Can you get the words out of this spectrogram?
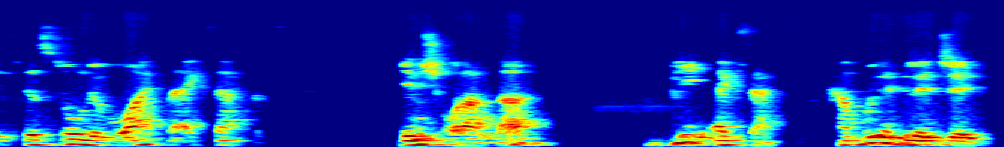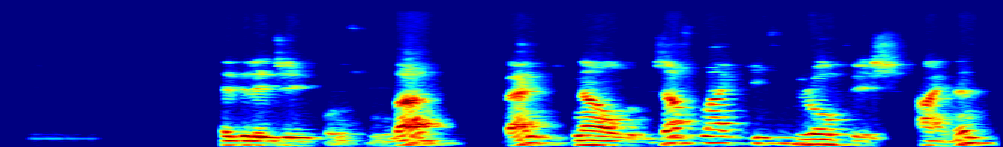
It will soon be widely accepted. Geniş oranda be accepted. Kabul edilecek edileceği konusunda ben ikna oldum. Just like eating raw fish. Aynı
